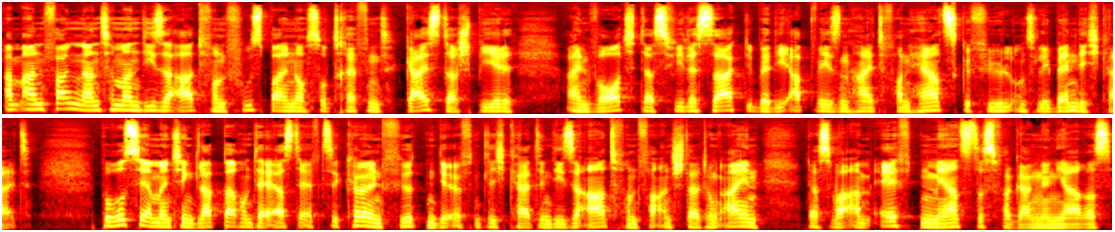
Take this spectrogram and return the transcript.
Am Anfang nannte man diese Art von Fußball noch so treffend Geisterspiel, ein Wort, das vieles sagt über die Abwesenheit von Herz, Gefühl und Lebendigkeit. Borussia Mönchengladbach und der 1. FC Köln führten die Öffentlichkeit in diese Art von Veranstaltung ein. Das war am 11. März des vergangenen Jahres.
